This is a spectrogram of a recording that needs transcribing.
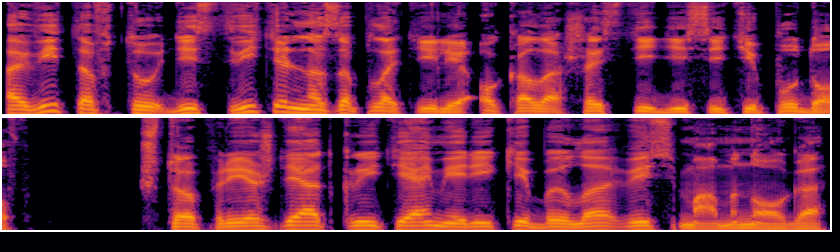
а Витовту действительно заплатили около 60 пудов, что прежде открытия Америки было весьма много.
